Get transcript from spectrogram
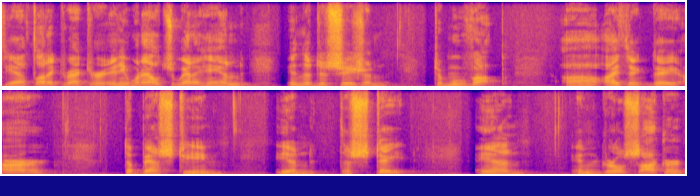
the athletic director, anyone else who had a hand in the decision to move up. Uh, I think they are the best team in the state. And in girls soccer,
